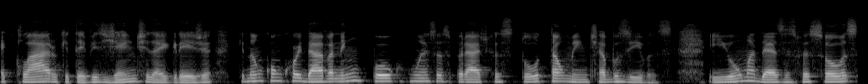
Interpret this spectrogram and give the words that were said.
é claro que teve gente da igreja que não concordava nem um pouco com essas práticas totalmente abusivas, e uma dessas pessoas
